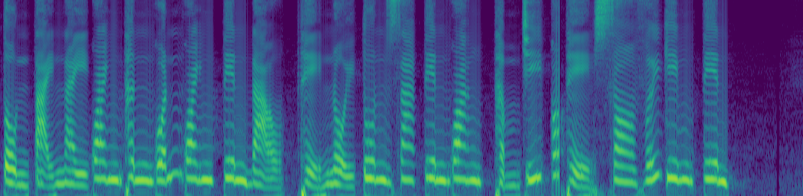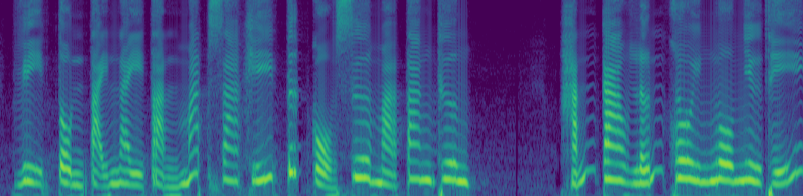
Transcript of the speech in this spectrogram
tồn tại này quanh thân quấn quanh tiên đạo, thể nổi tuôn ra tiên quang, thậm chí có thể so với kim tiên. Vì tồn tại này tản mát ra khí tức cổ xưa mà tang thương. Hắn cao lớn khôi ngô như thế.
